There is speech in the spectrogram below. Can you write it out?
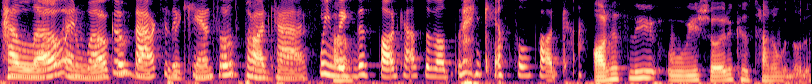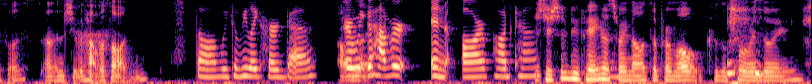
Hello and welcome back to the Cancelled Podcast. We Huh. make this podcast about the Cancelled podcast. Honestly, we should because Tana would notice us and then she would have us on. Stop. We could be like her guests. I'm or we like- could have her in our podcast. She should be paying us mm. right now to promote because that's what we're doing.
